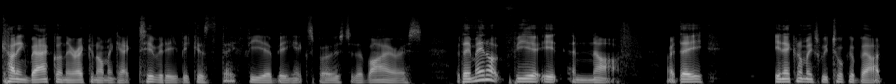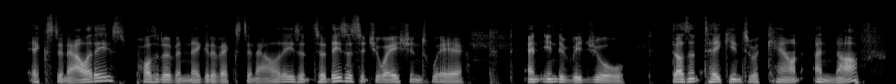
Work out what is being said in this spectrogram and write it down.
cutting back on their economic activity because they fear being exposed to the virus, but they may not fear it enough. Right? They in economics we talk about externalities, positive and negative externalities. And so these are situations where an individual doesn't take into account enough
